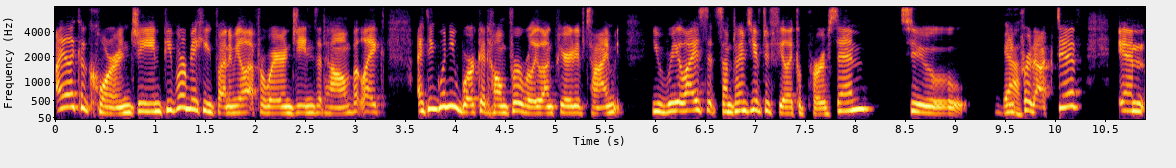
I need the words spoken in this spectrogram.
I like a corn jean. People are making fun of me a lot for wearing jeans at home, but like I think when you work at home for a really long period of time, you realize that sometimes you have to feel like a person to be productive. And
